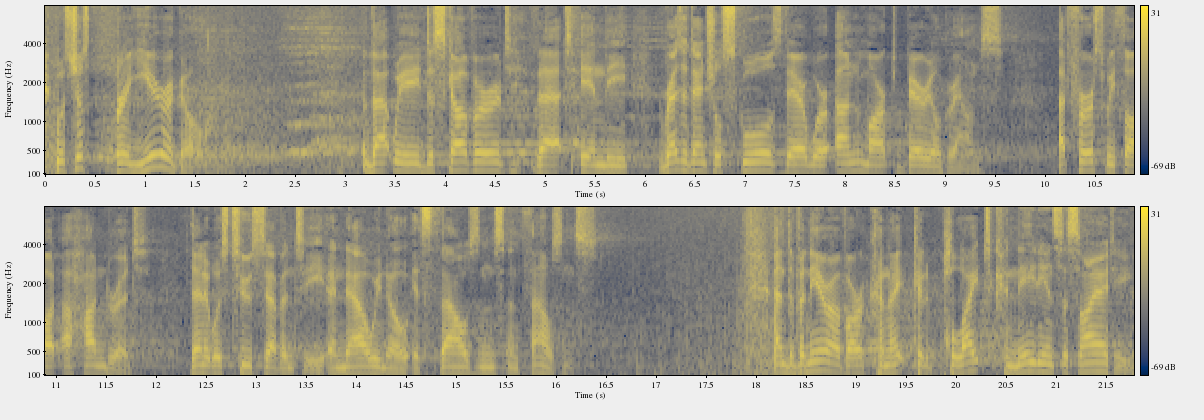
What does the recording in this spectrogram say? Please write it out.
It was just over a year ago that we discovered that in the residential schools there were unmarked burial grounds. At first we thought a hundred, then it was 270, and now we know it's thousands and thousands. And the veneer of our polite Canadian society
